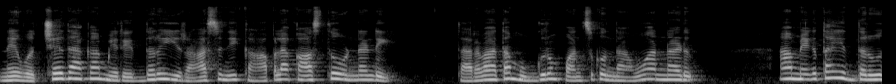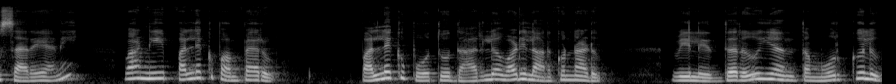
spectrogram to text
నేను వచ్చేదాకా మీరిద్దరూ ఈ రాశిని కాపలా కాస్తూ ఉండండి. తర్వాత ముగ్గురం పంచుకుందాము అన్నాడు. ఆ మిగతా ఇద్దరు సరే అని వాణ్ణి పల్లెకు పంపారు. పల్లెకు పోతూ దారిలో వాడు ఇలా అనుకున్నాడు. వీళ్ళిద్దరూ ఎంత మూర్ఖులు.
